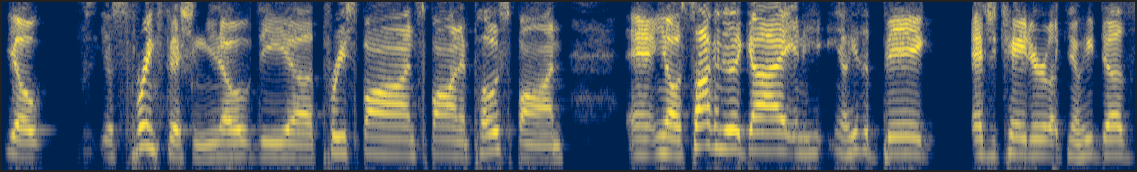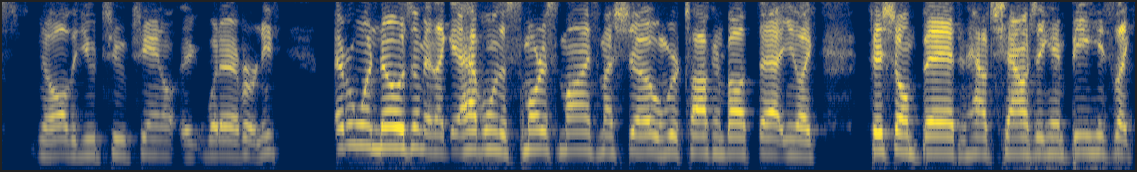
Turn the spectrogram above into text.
you know, you know spring fishing. You know, the uh, pre spawn, spawn, and post spawn. And you know, I was talking to a guy, and he you know he's a big educator. Like you know, he does you know all the YouTube channel, eh, whatever, and he everyone knows him, and like I have one of the smartest minds in my show, and we were talking about that. You know, like fish on beds and how challenging it can be. He's like,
